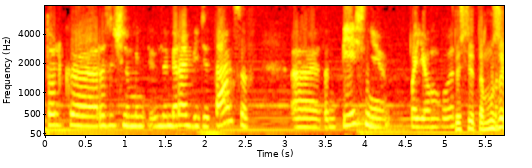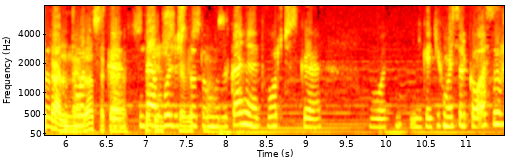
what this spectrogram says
только различные номера в виде танцев. э, там песни поем. Вот. То есть это музыкальная, да, такая Да, более что-то музыкальное, творческое. Вот, никаких мастер-классов.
